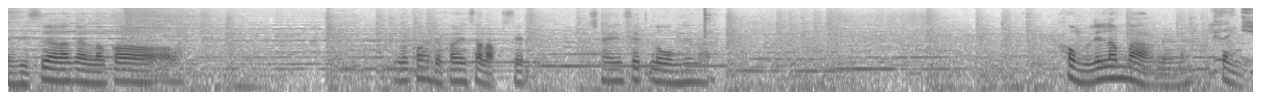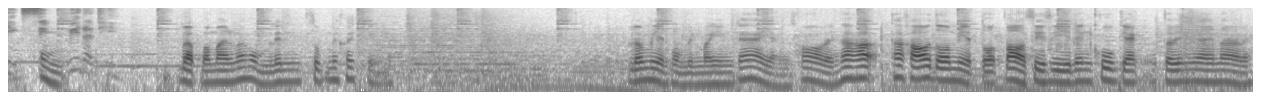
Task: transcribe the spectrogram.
งสีเสื้อแล้วกันแล้วก็ แล้วก็เดี๋ยวค่อยสลับเซตใช้เซตโลมนี่แหละผมเล่นลำบากเลยนะเหลืผอมอีกผสิบมวินาทีแบบประมาณว่าผมเล่นซุปไม่ค่อยเก่งนะ แล้วเมียดผมเป็นมาเองก้าอย่างชอบเลย ถ้าเขาถ้าเขาตัวเมียดตัวต่อซีซีเล่นคู่แก๊กจะเล่นง่ายมากเลย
